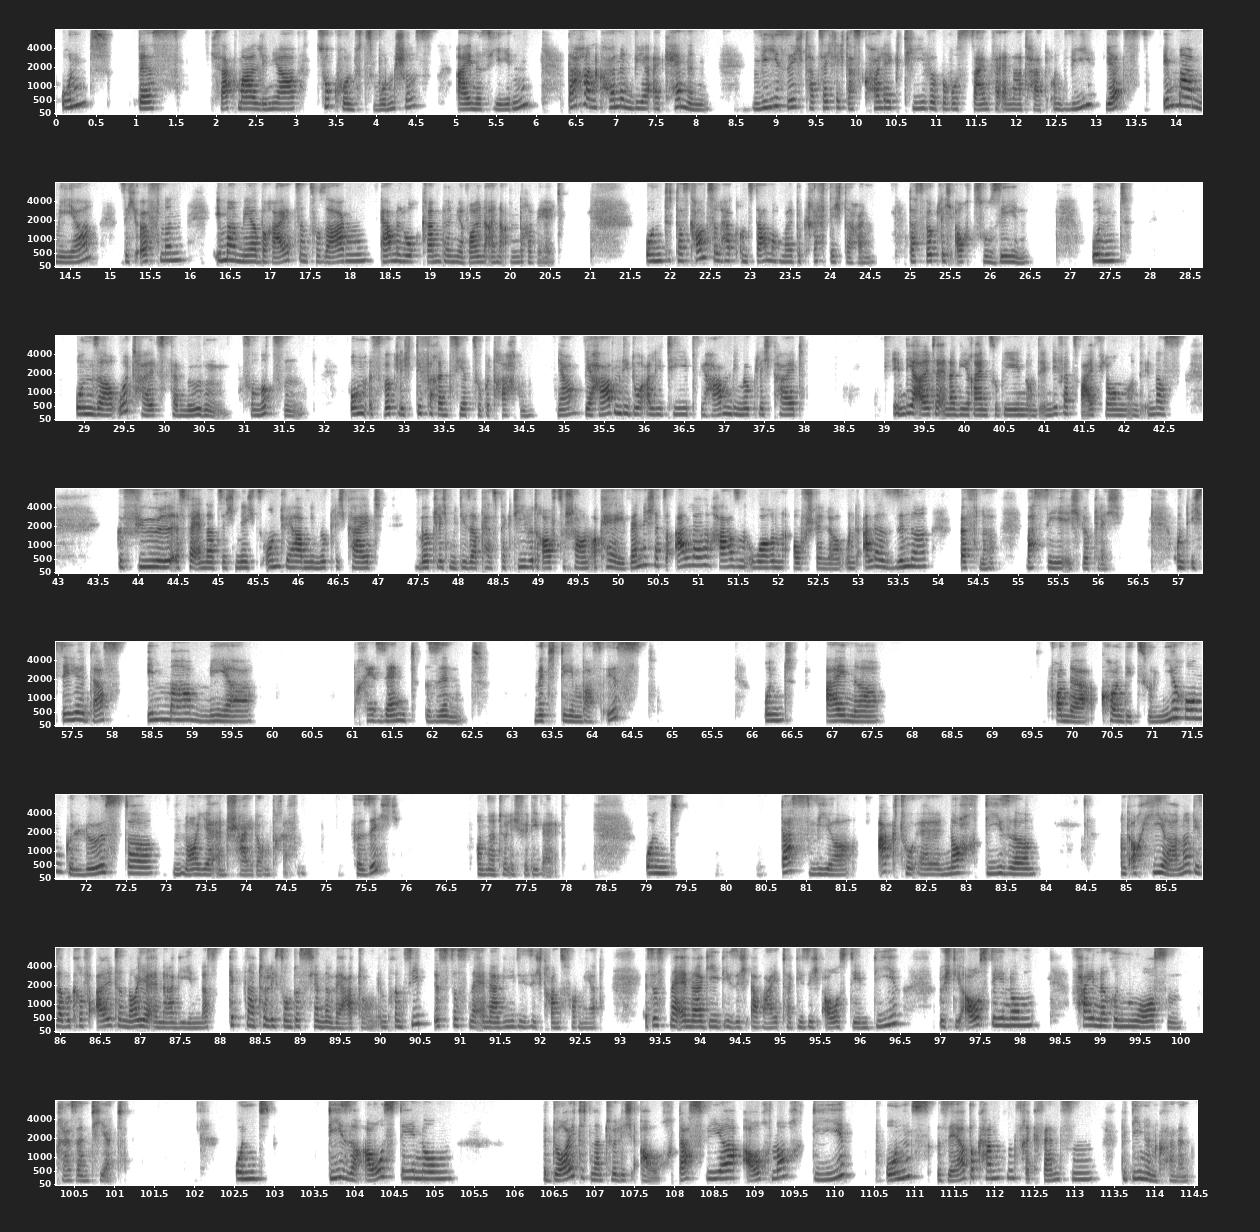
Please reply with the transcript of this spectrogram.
und des, ich sag mal, linear Zukunftswunsches eines jeden. Daran können wir erkennen, wie sich tatsächlich das kollektive Bewusstsein verändert hat und wie jetzt immer mehr sich öffnen, immer mehr bereit sind zu sagen, Ärmel hochkrempeln, wir wollen eine andere Welt. Und das Council hat uns da nochmal bekräftigt daran, das wirklich auch zu sehen und unser Urteilsvermögen zu nutzen, um es wirklich differenziert zu betrachten. Ja, wir haben die Dualität, wir haben die Möglichkeit, in die alte Energie reinzugehen und in die Verzweiflung und in das Gefühl, es verändert sich nichts. Und wir haben die Möglichkeit, wirklich mit dieser Perspektive drauf zu schauen, okay, wenn ich jetzt alle Hasenohren aufstelle und alle Sinne öffne, was sehe ich wirklich? Und ich sehe, dass immer mehr präsent sind mit dem, was ist und eine von der Konditionierung gelöste neue Entscheidung treffen. Für sich und natürlich für die Welt. Und dass wir aktuell noch diese, und auch hier, ne, dieser Begriff alte, neue Energien, das gibt natürlich so ein bisschen eine Wertung. Im Prinzip ist es eine Energie, die sich transformiert. Es ist eine Energie, die sich erweitert, die sich ausdehnt, die durch die Ausdehnung feinere Nuancen präsentiert. Und diese Ausdehnung bedeutet natürlich auch, dass wir auch noch die uns sehr bekannten Frequenzen bedienen können.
